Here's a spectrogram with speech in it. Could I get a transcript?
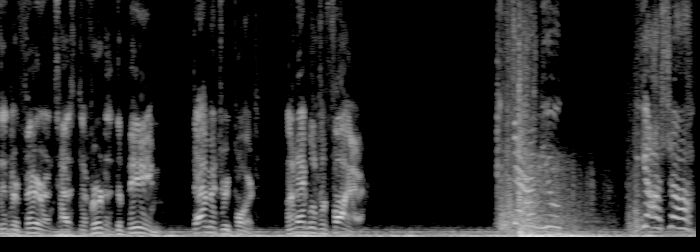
Interference has diverted the beam. Damage report. Unable to fire. Damn you! Yasha!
